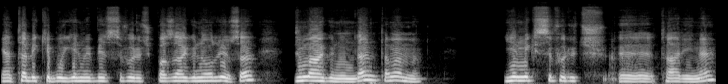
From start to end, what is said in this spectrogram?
yani tabii ki bu 21.03 pazar günü oluyorsa cuma gününden tamam mı? 22.03 e, tarihine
